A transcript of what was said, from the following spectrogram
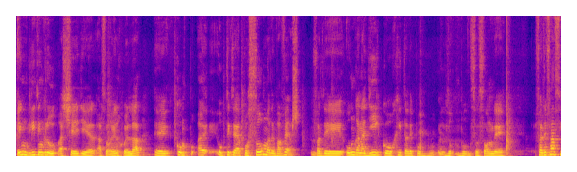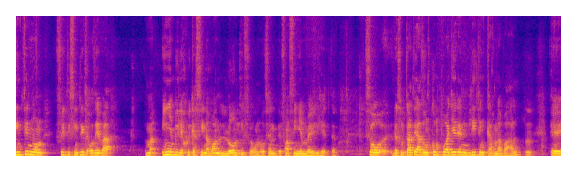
En liten grupp av tjejer, alltså eldsjälar, eh, kom på- eh, upptäckte att på sommaren var värst. För att eh, ungarna gick och hittade på bu- buss och sånt. eh. För det fanns inte någon fritidsintresse och det var man, ingen ville skicka sina barn långt ifrån och sen det fanns inga möjligheter. Så resultatet är att de kom på att göra en liten karneval. Eh,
